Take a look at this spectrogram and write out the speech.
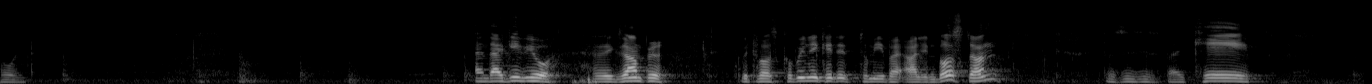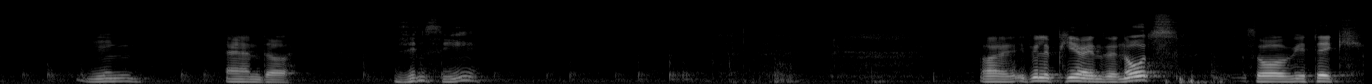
hold. And I give you an example which was communicated to me by Alin Bostan. This is by K, Ying, and uh, Jinsi. It will appear in the notes. So we take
